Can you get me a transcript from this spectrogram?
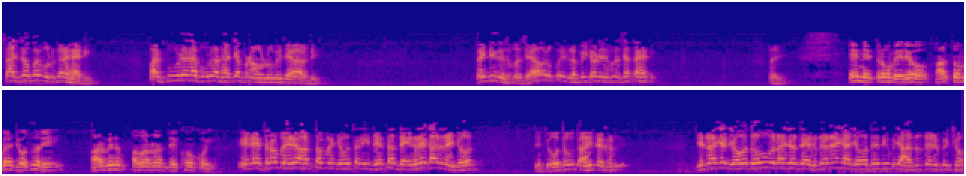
ਸੱਚ ਤੋਂ ਕੋਈ ਮੁਨਕਰ ਹੈ ਨਹੀਂ। ਪਰ ਪੂਰੇ ਦਾ ਪੂਰਾ ਸੱਚ ਅਪਣਾਉਣ ਨੂੰ ਵੀ ਤਿਆਰ ਨਹੀਂ। ਐਡੀ ਕਿ ਸਮੱਸਿਆ ਹੋਰ ਕੋਈ ਲੰਬੀ ਚੌੜੀ ਸਮੱਸਿਆ ਤਾਂ ਹੈ ਨਹੀਂ। ਇਹ ਨੇਤਰੋ ਮੇਰਿਓ ਹਰ ਤੋਂ ਮੈਂ ਜੋਤ ਧਰੀ ਹਰ ਬਿਨ ਅਵਰ ਨਾ ਦੇਖੋ ਕੋਈ। ਇਹਨੇ ਤਰ੍ਹਾਂ ਮੇਰੇ ਹੱਥ ਤੋਂ ਮੈਂ ਜੋਤ ਨਹੀਂ ਦੇ ਤਾਂ ਦੇਖਦੇ ਕਦ ਨਹੀਂ ਜੋਤ? ਜੇ ਜੋਤ ਹੋਊ ਤਾਂ ਹੀ ਦੇਖਣਗੇ। ਜਿੰਨਾ ਚਿਰ ਜੋਤ ਹੋਊ ਉਹਨਾਂ ਚਿਰ ਦੇਖਦੇ ਨੇ ਜਾਂ ਜੋਤ ਇਹਦੀ ਬੁਝਾ ਦਿੰਦੇ ਨੇ ਪਿੱਛੋਂ।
